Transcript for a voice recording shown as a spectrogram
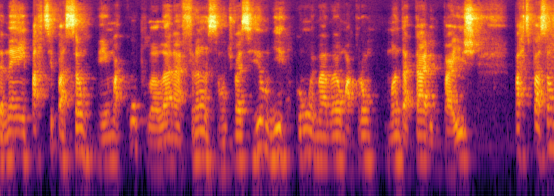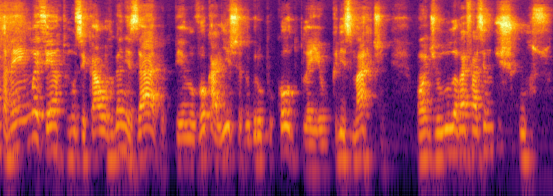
também participação em uma cúpula lá na França, onde vai se reunir com o Emmanuel Macron, mandatário do país. Participação também em um evento musical organizado pelo vocalista do grupo Coldplay, o Chris Martin, onde o Lula vai fazer um discurso.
